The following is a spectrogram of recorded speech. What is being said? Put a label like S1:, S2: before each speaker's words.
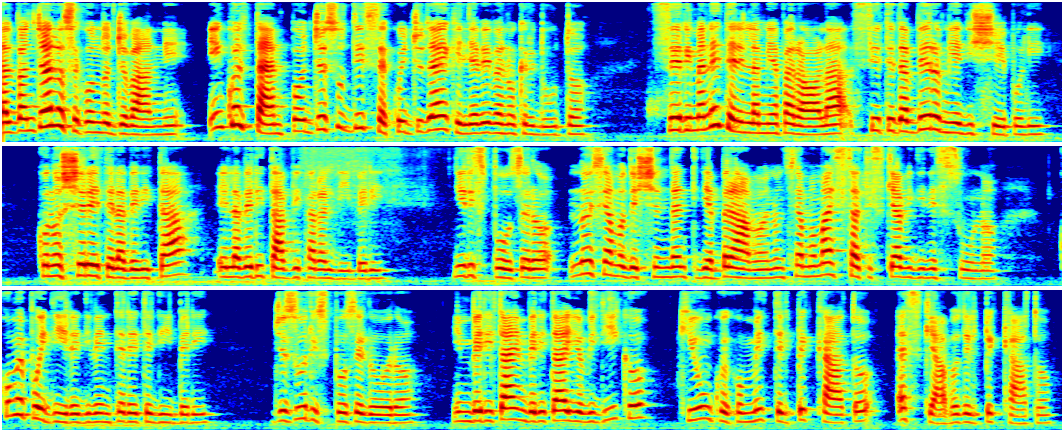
S1: Dal Vangelo secondo Giovanni. In quel tempo Gesù disse a quei giudei che gli avevano creduto: Se rimanete nella mia parola, siete davvero miei discepoli. Conoscerete la verità e la verità vi farà liberi. Gli risposero: Noi siamo discendenti di Abramo e non siamo mai stati schiavi di nessuno. Come puoi dire diventerete liberi? Gesù rispose loro: In verità, in verità io vi dico chiunque commette il peccato è schiavo del peccato.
